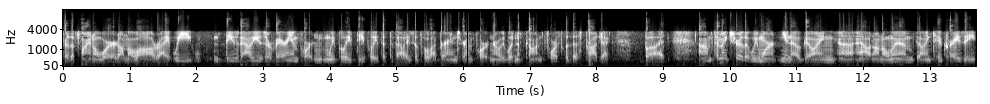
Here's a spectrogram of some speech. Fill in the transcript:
for the final word on the law, right? We these values are very important, and we believe deeply that the values of the librarians are important, or we wouldn't have gone forth with this project. But um, to make sure that we weren't, you know, going uh, out on a limb, going too crazy,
